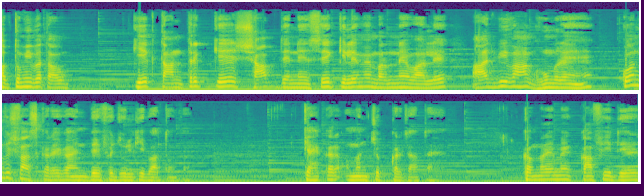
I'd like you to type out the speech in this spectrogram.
अब तुम ही बताओ। कि एक तांत्रिक के शाप देने से किले में मरने वाले आज भी वहाँ घूम रहे हैं, कौन विश्वास करेगा इन बेफजूल की बातों पर कहकर अमन चुप कर जाता है। कमरे में काफ़ी देर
